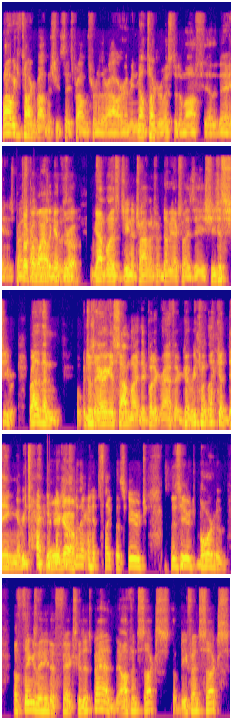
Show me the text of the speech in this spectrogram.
Well, we could talk about Michigan State's problems for another hour. I mean, Mel Tucker listed them off the other day in his press. It took a while to get through them. God bless Jeanna Trotman from WXYZ. She just she rather than just airing his soundbite, they put a graphic every like a ding every time. There you go. And it's like this huge, this huge board of of things they need to fix because it's bad. The offense sucks. The defense sucks.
